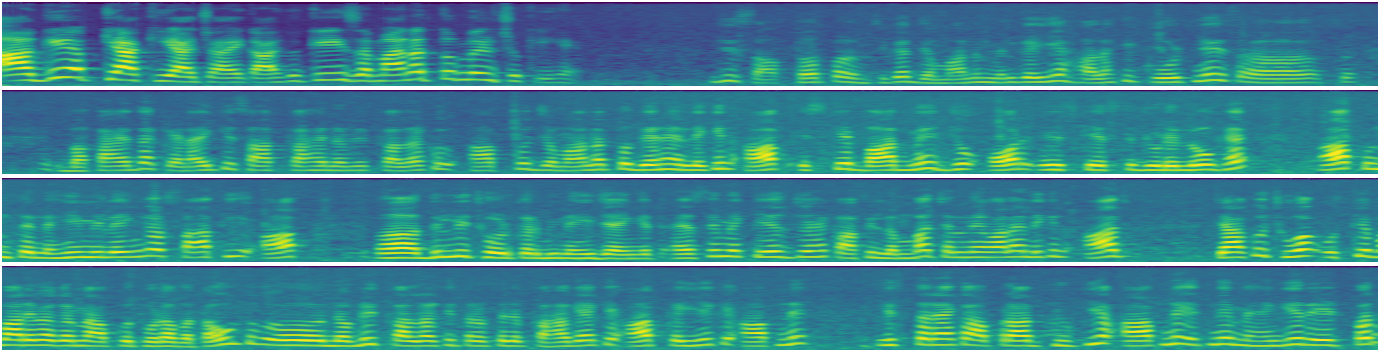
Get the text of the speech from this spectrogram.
आगे अब क्या किया जाएगा? क्योंकि जमानत तो मिल चुकी है। जी, साफ़ तौर पर अंशिका जमानत मिल गई है? हालाँकि कोर्ट ने बाकायदा कड़ाई के साथ कहा है नवनीत कालरा को, आपको जमानत तो दे रहे हैं, लेकिन आप इसके बाद में जो और इस केस से जुड़े लोग हैं, आप उनसे नहीं मिलेंगे और साथ ही आप दिल्ली छोड़कर भी नहीं जाएँगे। तो ऐसे में केस जो है काफ़ी लंबा चलने वाला है, लेकिन आज क्या कुछ हुआ, उसके बारे में अगर मैं आपको थोड़ा बताऊँ तो नवनीत कालरा की तरफ़ से जब कहा गया कि आप कहिए कि आपने इस तरह का अपराध क्यों किया, आपने इतने महँगे रेट पर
